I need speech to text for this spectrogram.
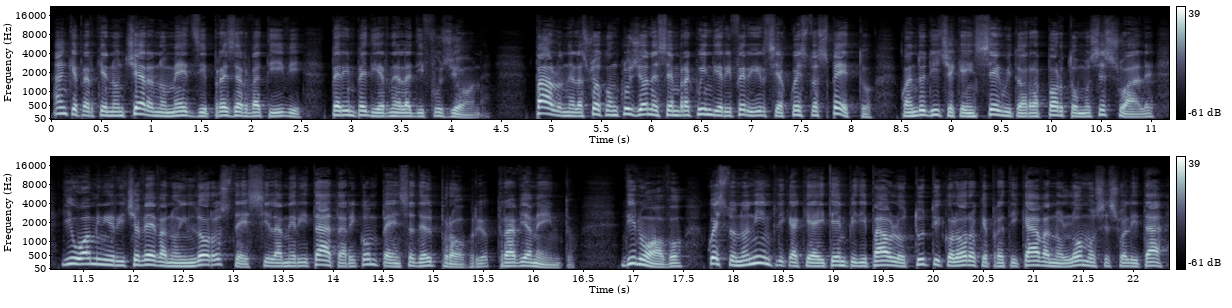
anche perché non c'erano mezzi preservativi per impedirne la diffusione. Paolo nella sua conclusione sembra quindi riferirsi a questo aspetto, quando dice che in seguito al rapporto omosessuale gli uomini ricevevano in loro stessi la meritata ricompensa del proprio traviamento. Di nuovo, questo non implica che ai tempi di Paolo tutti coloro che praticavano l'omosessualità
